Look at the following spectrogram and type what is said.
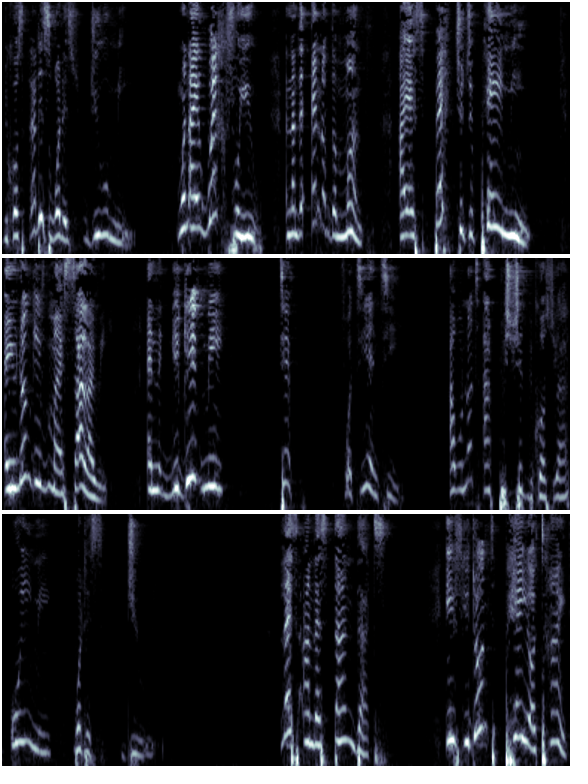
Because that is what is due me. When I work for you, and at the end of the month, I expect you to pay me, and you don't give my salary, and you give me tip for TNT, I will not appreciate because you are owing me what is due me. Let's understand that if you don't pay your tithe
